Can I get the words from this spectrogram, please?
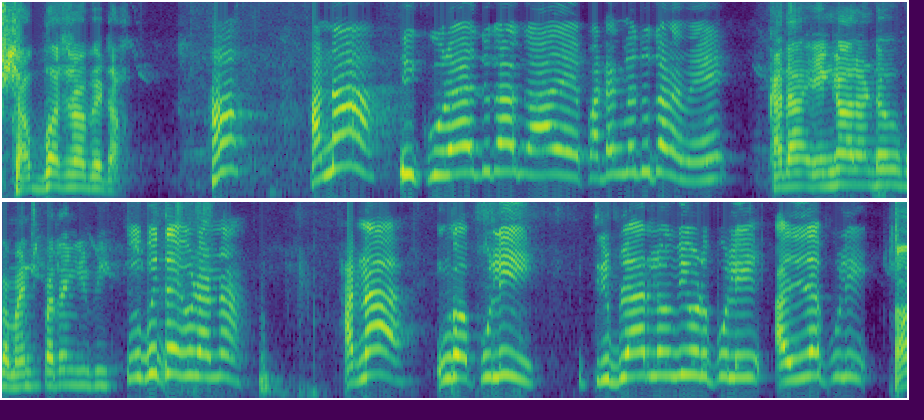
షబ్బాస్ రా బేటా. హా? అన్నా ఈ కూరగాయల దుకాణం కాదే పటంగుల దుకాణమే. కదా ఏం కావాలంటావు? ఒక మంచి పతంగి ఇవి చూపిస్తా చూడు అన్నా. అన్నా ఇంకో పులి. త్రిపుల్ ఆర్లో ఉంది చూడు పులి. అదిదే పులి. ఆ,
